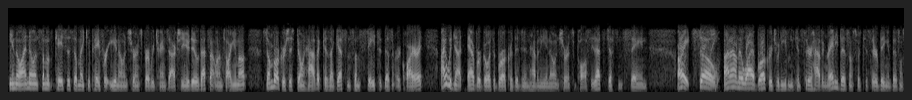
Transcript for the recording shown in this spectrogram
you know, I know in some cases they'll make you pay for E&O insurance for every transaction you do. That's not what I'm talking about. Some brokers just don't have it because I guess in some states it doesn't require it. I would not ever go with a broker that didn't have an E&O insurance policy. That's just insane. All right, so I don't know why a brokerage would even consider having or any business would consider being in business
